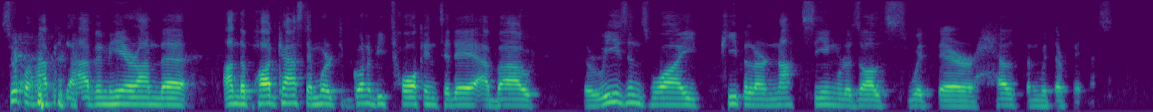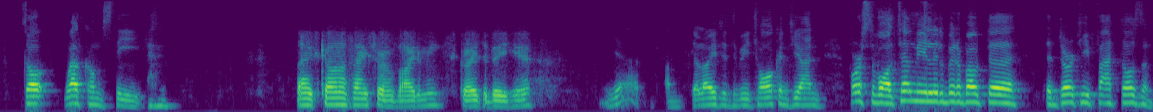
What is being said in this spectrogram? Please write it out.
super happy to have him here on the on the podcast and we're going to be talking today about the reasons why people are not seeing results with their health and with their fitness. So, welcome, Steve. Thanks, Connor. Thanks for inviting me. It's great to be here. Yeah, I'm delighted to be talking to you. And first of all, tell me a little bit about the the Dirty Fat Dozen.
